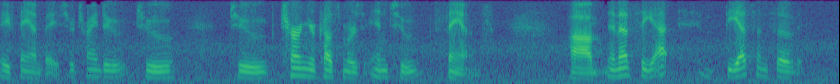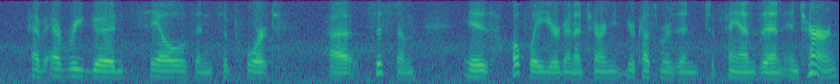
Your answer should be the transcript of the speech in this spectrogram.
a fan base. You're trying to to to turn your customers into fans, um, and that's the the essence of of every good sales and support uh, system. Is hopefully you're going to turn your customers into fans, and in turn,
